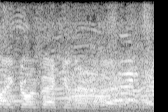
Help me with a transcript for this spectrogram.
like going back in there today.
